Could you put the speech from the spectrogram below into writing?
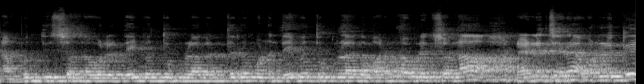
நான் புத்தி சொன்னவர்கள் தெய்வத்துக்குள்ளாக திருமணம் தெய்வத்துக்குள்ளாக வரணும் அப்படின்னு சொன்னால் நான் அவர்களுக்கு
